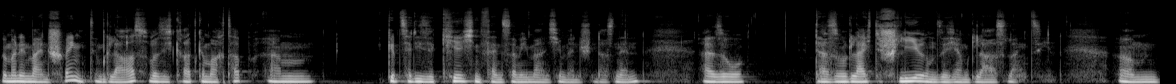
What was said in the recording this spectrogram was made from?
wenn man den Wein schwenkt im Glas, was ich gerade gemacht habe, ähm, gibt es ja diese Kirchenfenster, wie manche Menschen das nennen. Also da so leichte Schlieren sich am Glas langziehen. Ähm,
